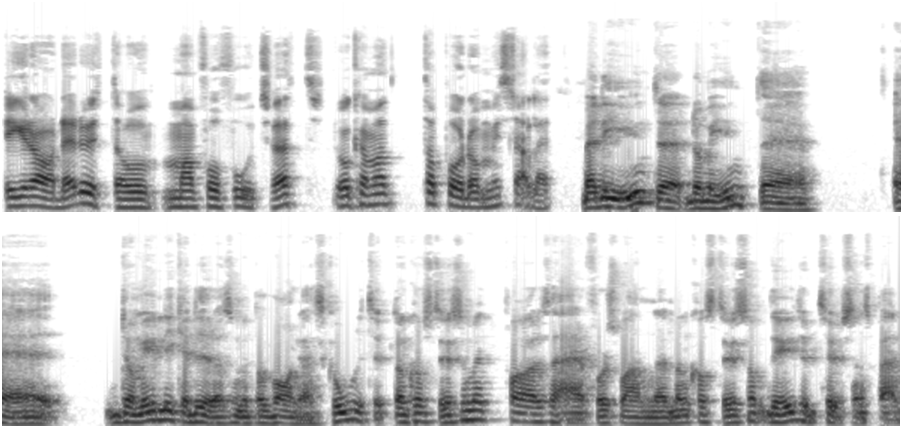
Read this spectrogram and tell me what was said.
40 grader ute och man får fotsvett. Då kan man ta på dem istället. Men det är ju inte, de är ju inte eh, de är ju lika dyra som ett par vanliga skor. Typ. De kostar ju som ett par så Air Force One. Eller de kostar ju som, det är ju typ tusen spänn.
